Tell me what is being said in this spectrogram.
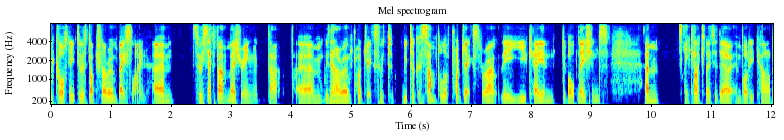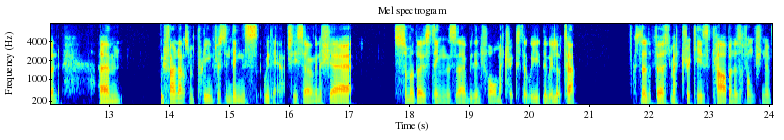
we of course need to establish our own baseline. Um, so we set about measuring that um, within our own projects. So we took we took a sample of projects throughout the UK and devolved nations um, and calculated their embodied carbon. Um, we found out some pretty interesting things with it actually. So I'm going to share some of those things uh, within four metrics that we that we looked at. So the first metric is carbon as a function of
